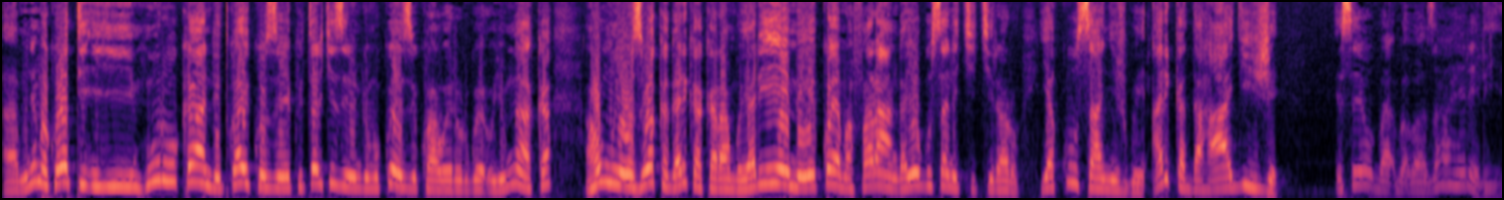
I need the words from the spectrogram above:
Ah, munyamakuru ati iyi nkuru kandi twayikoze ku itariki zirindwi mu kwezi kwa werurwe uyu mwaka aho umuyobozi w'akagari ka karambo yari yemeye ko aya mafaranga yo gusana iki kiraro yakusanyijwe ariko adahagije. Ese yo ba- ba- bazi aho aherereye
